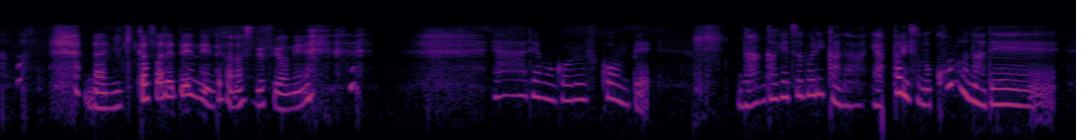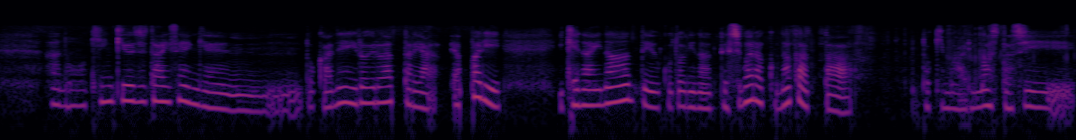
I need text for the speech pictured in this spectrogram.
何聞かされてんねんって話ですよね。いやーでもゴルフコンペ何ヶ月ぶりかな。やっぱりそのコロナであの緊急事態宣言とかねいろいろあったらややっぱりいけないなっていうことになってしばらくなかった時もありましたし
